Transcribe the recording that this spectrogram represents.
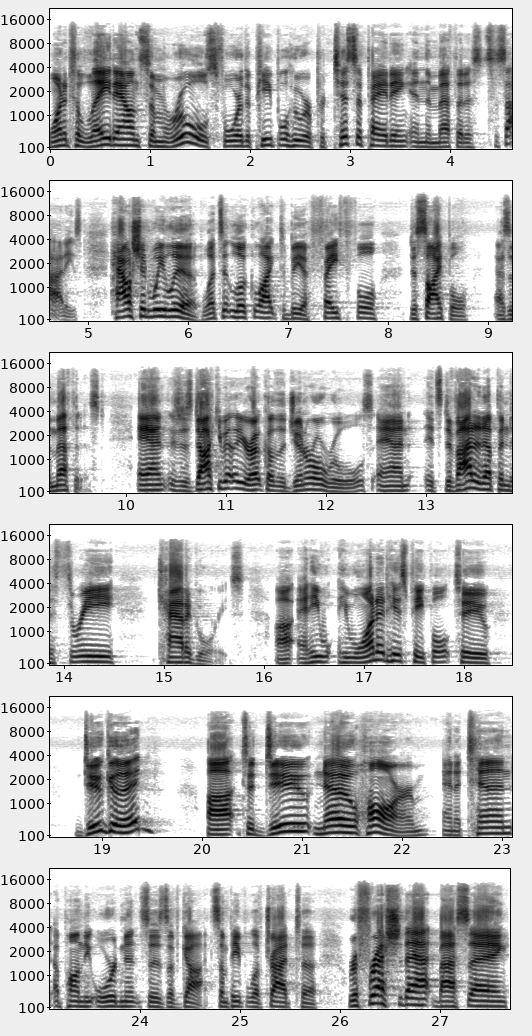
wanted to lay down some rules for the people who were participating in the Methodist societies. How should we live? What's it look like to be a faithful disciple as a Methodist? And there's this document that he wrote called the General Rules, and it's divided up into three categories. Uh, and he, he wanted his people to do good, uh, to do no harm, and attend upon the ordinances of God. Some people have tried to refresh that by saying,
